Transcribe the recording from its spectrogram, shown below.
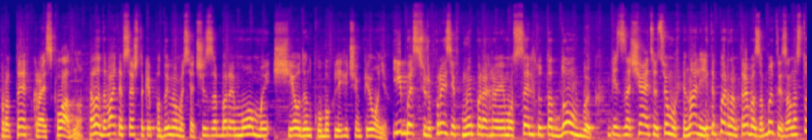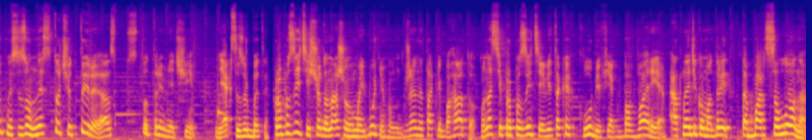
проте вкрай складно. Але давайте все ж таки подивимося, чи заберемо ми ще один кубок Ліги Чемпіонів. І без сюрпризів ми переграємо Сельту та Довбик. Відзначається у цьому фіналі, і тепер нам треба забити за наступний сезон не 104, а 103 м'ячі. Як це зробити? Пропозицій щодо нашого майбутнього вже не так і багато. У нас є пропозиція від таких клубів, як Баварія, Атлетіко Мадрид та Барселона.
